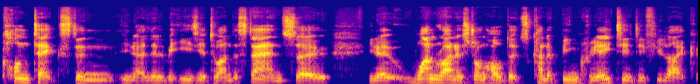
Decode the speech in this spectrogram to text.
context and you know a little bit easier to understand. So, you know, one rhino stronghold that's kind of been created, if you like,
